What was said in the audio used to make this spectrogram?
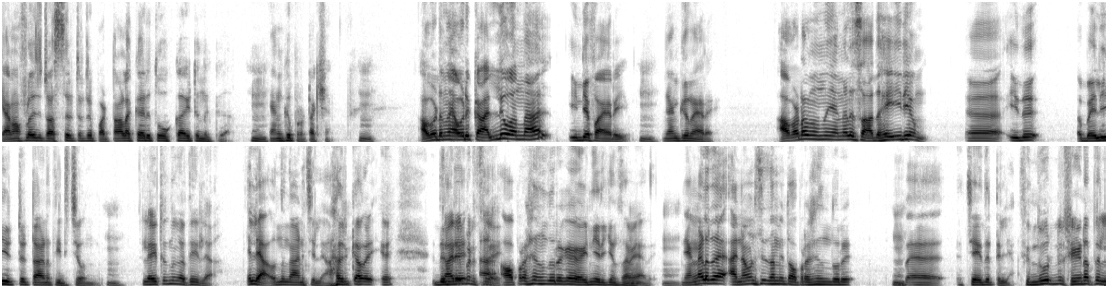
ക്യാമഫ്ലേജ് ഡ്രസ്സ് ഇട്ടിട്ട് പട്ടാളക്കാർ തോക്കായിട്ട് നിൽക്കുക. ഞങ്ങൾക്ക് പ്രൊട്ടക്ഷൻ. അവിടെ നിന്ന് അവർ കല്ല് വന്നാൽ ഇന്ത്യ ഫയർ ചെയ്യും. ഞങ്ങൾക്ക് നേരെ. അവിടെ നിന്ന് ഞങ്ങൾ സധൈര്യം ഇത് ബലിയിട്ടിട്ടാണ് തിരിച്ചു വന്നത്. ലൈറ്റ് ഒന്നും കത്തിയില്ല? ഇല്ല ഒന്നും കാണിച്ചില്ല. അവർക്ക് അവർ ഓപ്പറേഷൻ സിന്ദൂർ ഒക്കെ കഴിഞ്ഞിരിക്കുന്ന സമയം അത്. ഞങ്ങളിത് അനൗൺസ് ചെയ്ത സമയത്ത് ഓപ്പറേഷൻ സിന്ദൂർ ചെയ്തിട്ടില്ല. സിന്ദൂറിന്റെ ക്ഷീണത്തിൽ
